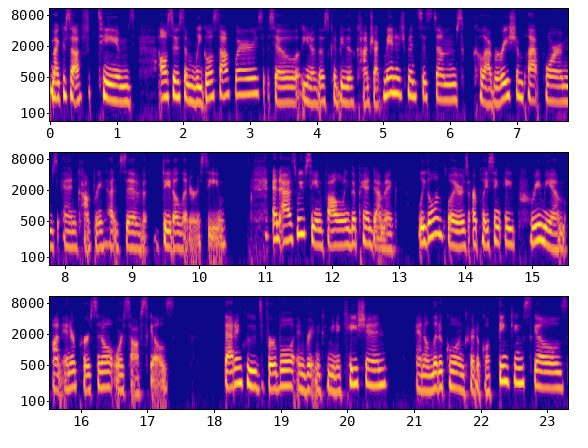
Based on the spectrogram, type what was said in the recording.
Microsoft Teams, also some legal softwares. So, you know, those could be the contract management systems, collaboration platforms, and comprehensive data literacy. And as we've seen following the pandemic, legal employers are placing a premium on interpersonal or soft skills. That includes verbal and written communication, analytical and critical thinking skills,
